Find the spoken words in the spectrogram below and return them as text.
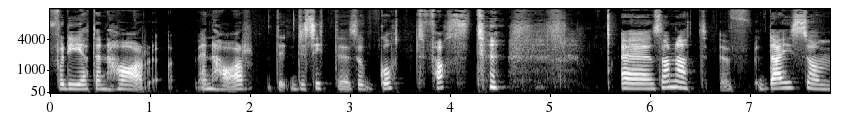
fordi at en har, en har det, sitter så godt fast. sånn at de som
